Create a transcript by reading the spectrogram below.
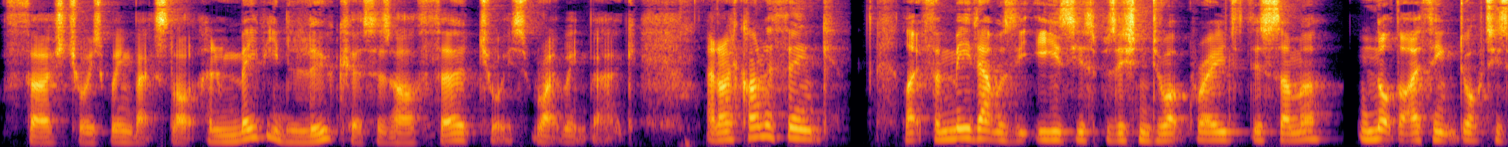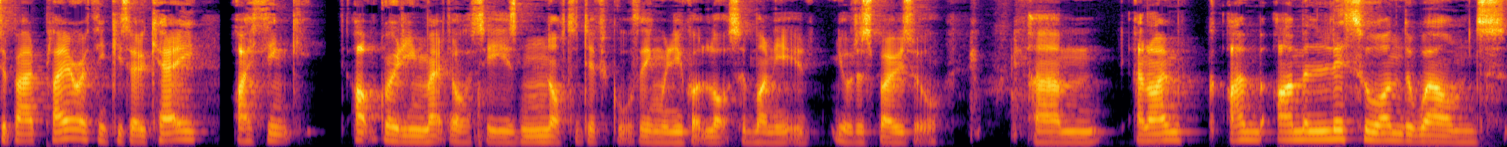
first choice wingback slot, and maybe Lucas as our third choice right wingback. And I kind of think, like, for me, that was the easiest position to upgrade this summer. Not that I think Doherty's a bad player, I think he's okay. I think upgrading Doherty is not a difficult thing when you've got lots of money at your disposal. Um, and I'm I'm I'm a little underwhelmed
